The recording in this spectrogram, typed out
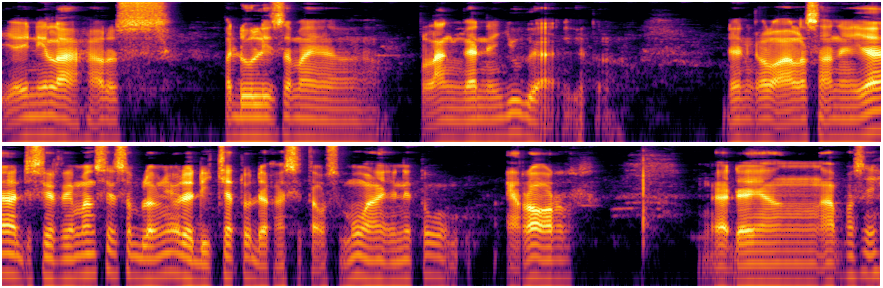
ya inilah harus peduli sama ya pelanggannya juga gitu. Dan kalau alasannya ya di Sirtiman sih sebelumnya udah dicat udah kasih tahu semua. Ini tuh error nggak ada yang apa sih?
